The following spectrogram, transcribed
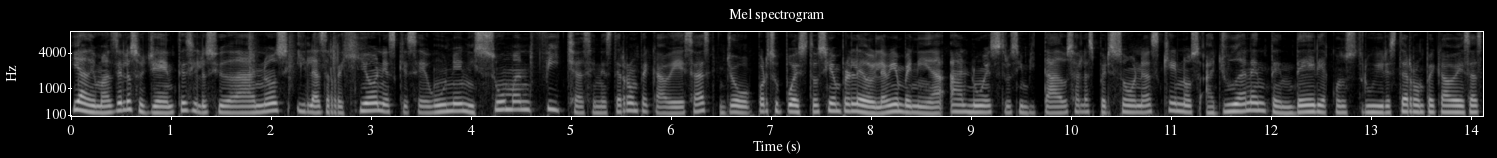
Y además de los oyentes y los ciudadanos y las regiones que se unen y suman fichas en este rompecabezas, yo por supuesto siempre le doy la bienvenida a nuestros invitados, a las personas que nos ayudan a entender y a construir este rompecabezas,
